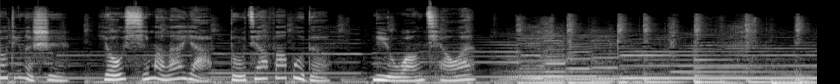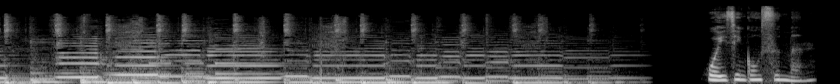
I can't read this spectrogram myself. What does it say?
收听的是由喜马拉雅独家发布的《女王乔安》。我一进公司门，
